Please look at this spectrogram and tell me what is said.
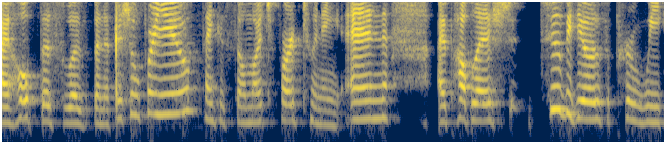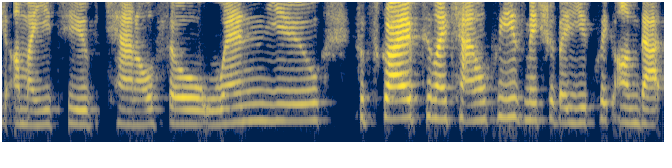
I hope this was beneficial for you. Thank you so much for tuning in. I publish two videos per week on my YouTube channel. So when you subscribe to my channel, please make sure that you click on that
